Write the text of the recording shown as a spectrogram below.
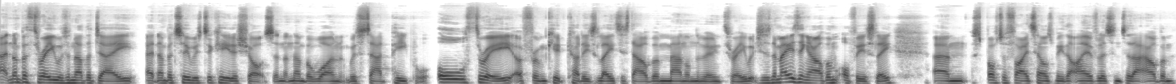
at number three was Another Day. At number two was Tequila Shots. And at number one was Sad People. All three are from Kid Cudi's latest album, Man on the Moon 3, which is an amazing album, obviously. Um, Spotify tells me that I have listened to that album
